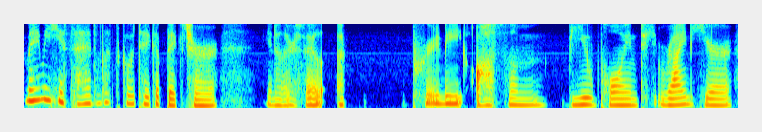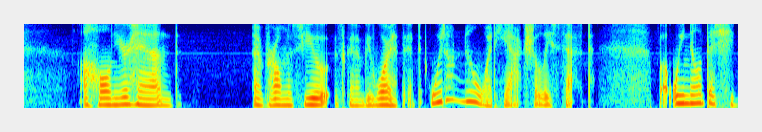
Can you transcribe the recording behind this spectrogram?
maybe he said, let's go take a picture. You know, there's a, a pretty awesome viewpoint right here. I'll hold your hand. I promise you it's going to be worth it. We don't know what he actually said, but we know that she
